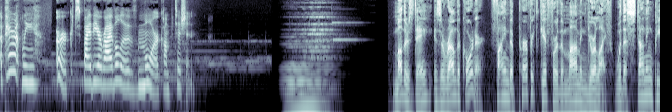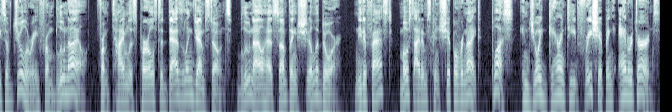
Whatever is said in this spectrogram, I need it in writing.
apparently irked by the arrival of more competition. Mother's Day is around the corner. Find the perfect gift for the mom in your life with a stunning piece of jewelry from Blue Nile. From timeless pearls to dazzling gemstones, Blue Nile has something she'll adore. Need it fast? Most items can ship overnight. Plus, enjoy guaranteed free shipping and returns.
